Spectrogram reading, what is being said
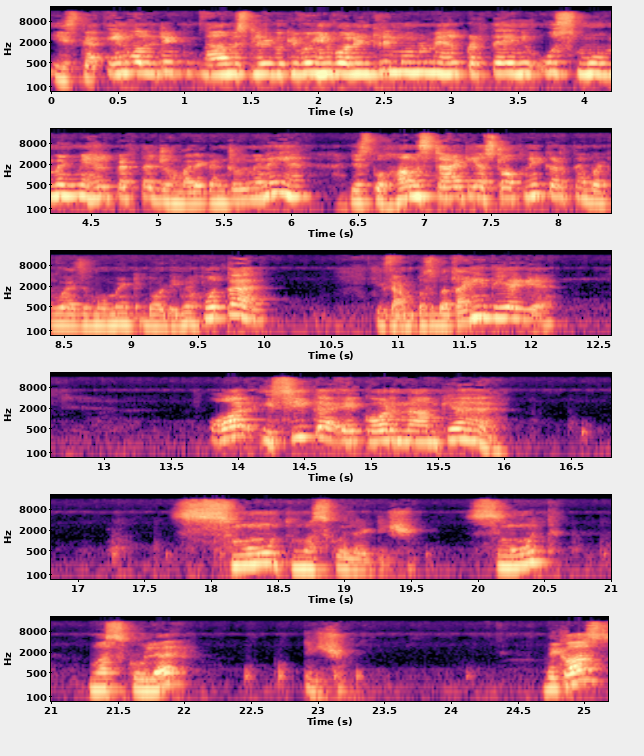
इसका इनवॉलेंट्री नाम इसलिए क्योंकि वो इनवॉलेंट्री मूवमेंट में हेल्प करता है, यानी उस मूवमेंट में हेल्प करता है जो हमारे कंट्रोल में नहीं है, जिसको हम स्टार्ट या स्टॉप नहीं करते हैं, बट वो एज ए मूवमेंट बॉडी में होता है। एग्जाम्पल्स बता ही दिया गया है। और इसी का एक और नाम क्या है? Smooth muscular tissue smooth muscular tissue because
